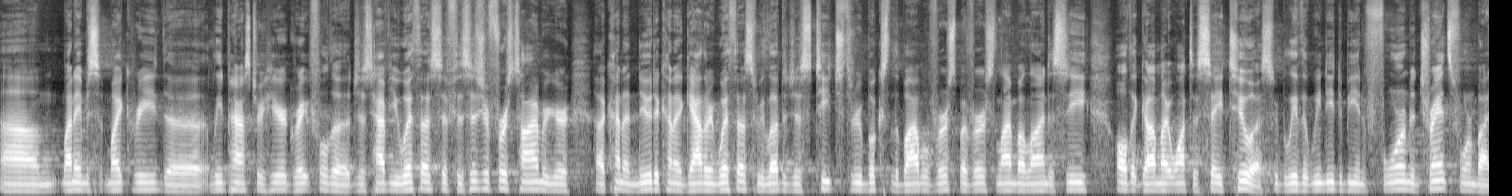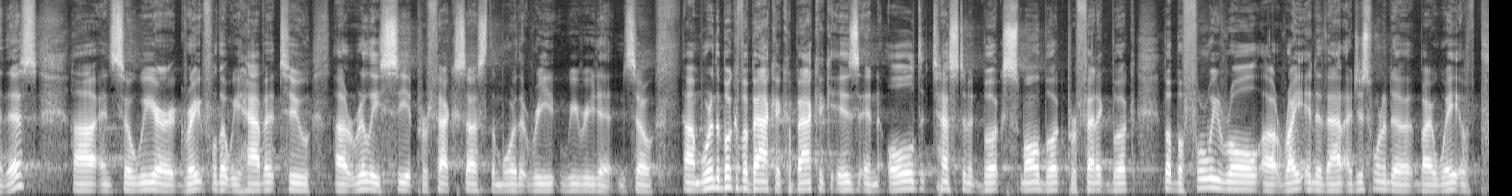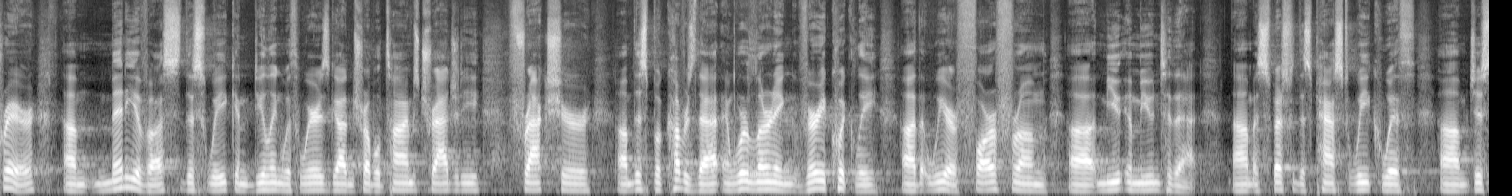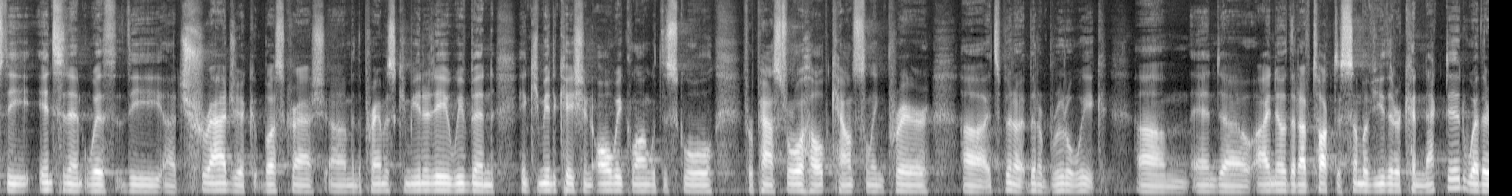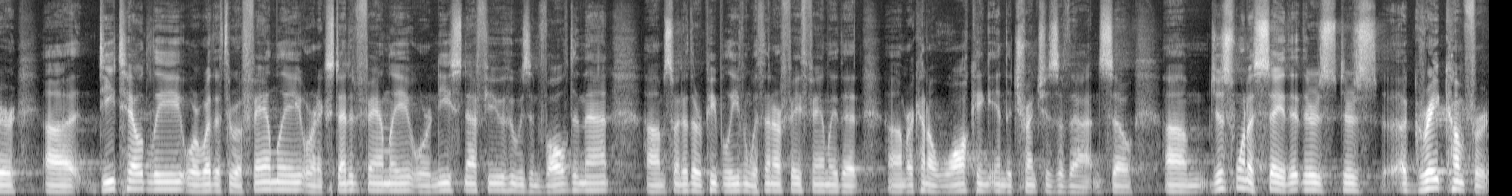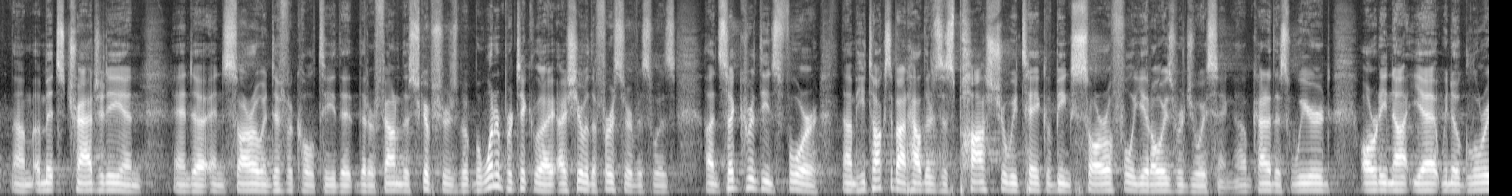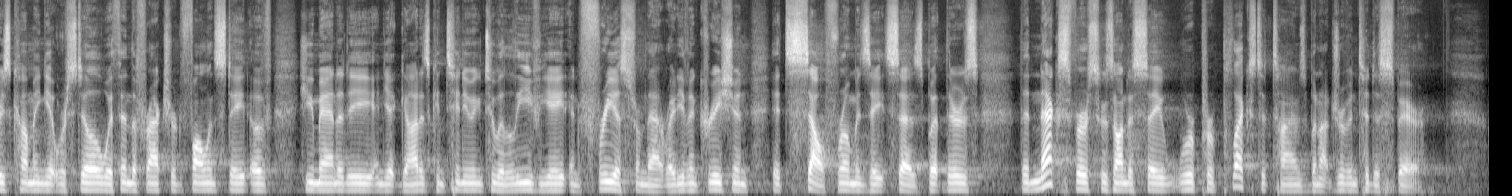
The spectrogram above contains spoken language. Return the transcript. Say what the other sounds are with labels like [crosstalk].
Um, my name is Mike Reed, the lead pastor here. Grateful to just have you with us. If this is your first time or you're uh, kind of new to kind of gathering with us, we love to just teach through books of the Bible, verse by verse, line by line, to see all that God might want to say to us. We believe that we need to be informed and transformed by this, uh, and so we are grateful that we have it to uh, really see it perfects us the more that we, we read it. And so um, we're in the book of Habakkuk. Habakkuk is an Old Testament book, small book, prophetic book. But before we roll uh, right into that, I just wanted to, by way of prayer, prayer. Um, many of us this week, in dealing with where is God in troubled times, tragedy, fracture, um, this book covers that, and we're learning very quickly uh, that we are far from uh, immune to that. Um, especially this past week with um, just the incident with the uh, tragic bus crash um, in the Paramus community. We've been in communication all week long with the school for pastoral help, counseling, prayer. Uh, it's been a, been a brutal week. Um, and uh, I know that I've talked to some of you that are connected, whether uh, detailedly or whether through a family or an extended family or niece, nephew who was involved in that. Um, so I know there are people even within our faith family that um, are kind of walking in the trenches of that. And so um, just want to say that there's, there's a great comfort um, amidst tragedy and, and, uh, and sorrow and difficulty that, that are found in the scriptures. But, but one in particular I, I share with the first service was uh, in 2 Corinthians 4, um, he talks about how there's this posture we take of being sorrowful yet always rejoicing. Um, kind of this weird, already not yet. We know glory's coming, yet we're still within the fractured, fallen state of humanity, and yet God is continuing to alleviate and free us from that, right? Even creation itself, Romans 8 says. But there's the next verse goes on to say, We're perplexed at times, but not driven to despair.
